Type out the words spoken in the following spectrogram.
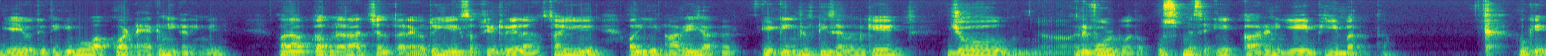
यही होती थी कि वो आपको अटैक नहीं करेंगे और आपका अपना राज चलता रहेगा। तो ये एक सब्सिडरी अलायंस था ये, और ये आगे जाकर 1857 के जो रिवोल्ट हुआ था, उसमें से एक कारण ये भी बना था। ओके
